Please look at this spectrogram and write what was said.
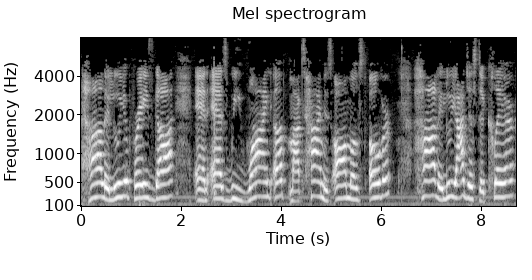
Hallelujah. Praise God. And as we wind up, my time is almost over. Hallelujah. I just declare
